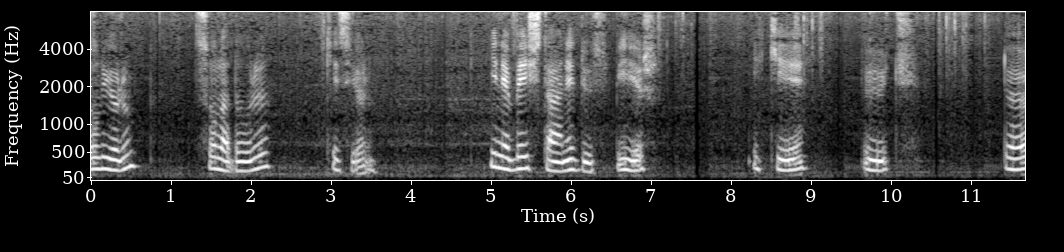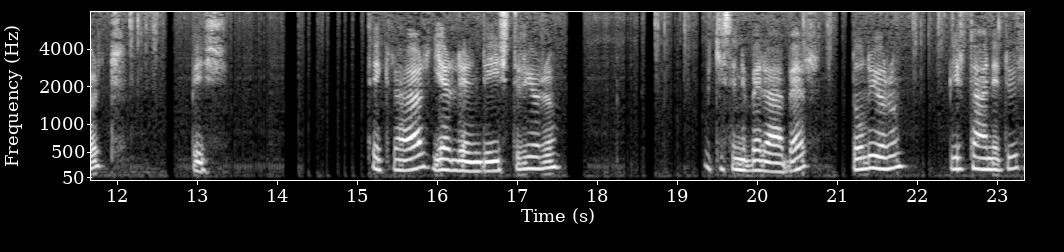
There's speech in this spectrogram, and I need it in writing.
doluyorum. Sola doğru kesiyorum. Yine 5 tane düz. 1 2 3 4 5 tekrar yerlerini değiştiriyorum. İkisini beraber doluyorum. Bir tane düz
